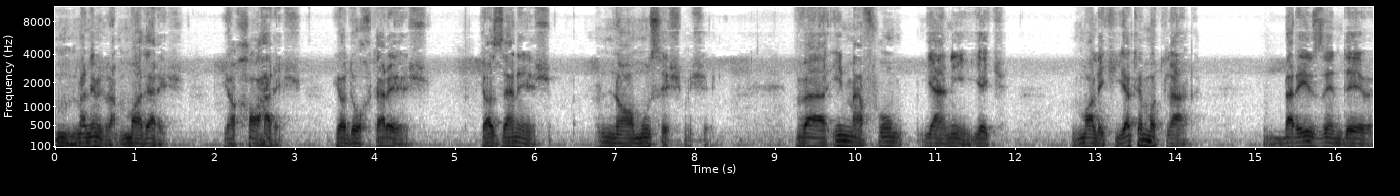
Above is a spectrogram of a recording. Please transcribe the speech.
من نمی‌دونم مادرش یا خواهرش یا دخترش یا زنش ناموسش میشه. و این مفهوم یعنی یک مالکیت مطلق برای زنده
